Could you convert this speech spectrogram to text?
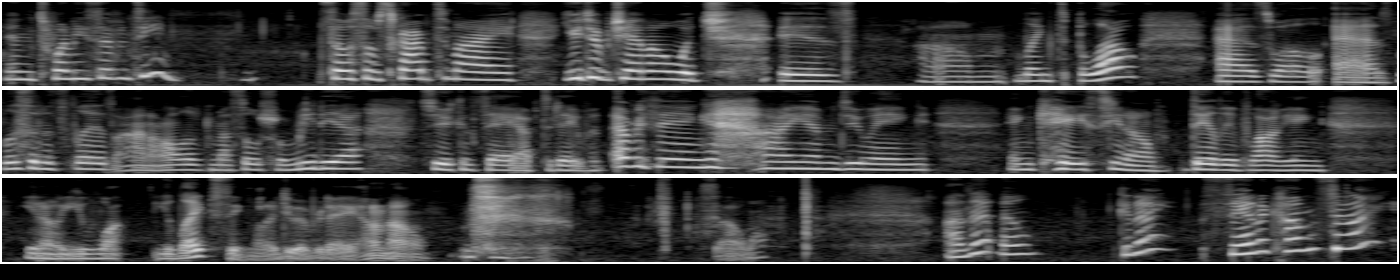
in 2017. So subscribe to my YouTube channel, which is um, linked below, as well as listen it's Liz on all of my social media so you can stay up to date with everything I am doing in case, you know, daily vlogging, you know, you want you like seeing what I do every day. I don't know. so on that note, good night. Santa comes tonight.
